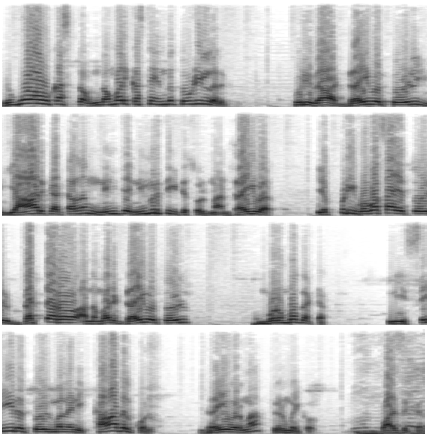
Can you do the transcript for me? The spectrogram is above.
எவ்வளவு கஷ்டம். இந்த மாதிரி கஷ்டம் எந்த தொழில இருக்கு? புரியுதா? டிரைவர் தொழில் யார் கேட்டாலும் நெஞ்ச நிமிர்த்திக்கிட்டு சொல்லு நான் டிரைவர் எப்படி விவசாய தொழில் பெட்டரோ அந்த மாதிரி டிரைவர் தொழில் ரொம்ப ரொம்ப பெட்டர் நீ செய்யற தொழில் மேல நீ காதல் கொள். டிரைவர்னா பெருமை கொள். வாழ்த்துக்கள்.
